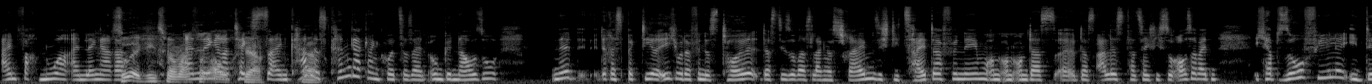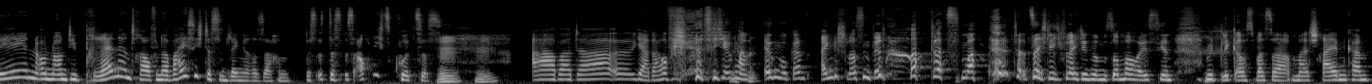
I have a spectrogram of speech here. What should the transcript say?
einfach nur ein längerer, so ein längerer auch, Text ja. sein kann. Ja. Es kann gar kein kurzer sein. Und genauso ne, respektiere ich oder finde es toll, dass die sowas Langes schreiben, sich die Zeit dafür nehmen und, und, und das, äh, das alles tatsächlich so ausarbeiten. Ich habe so viele Ideen und, und die brennen drauf und da weiß ich, das sind längere Sachen. Das ist, das ist auch nichts Kurzes. Mhm. Aber da, äh, ja, da hoffe ich, dass ich irgendwann irgendwo ganz eingeschlossen bin und das mal tatsächlich vielleicht in so einem Sommerhäuschen mit Blick aufs Wasser mal schreiben kann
